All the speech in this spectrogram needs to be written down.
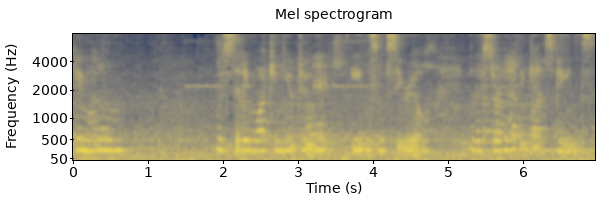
came home was sitting watching YouTube, eating some cereal, and I started having gas pains.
